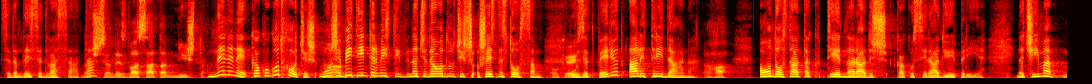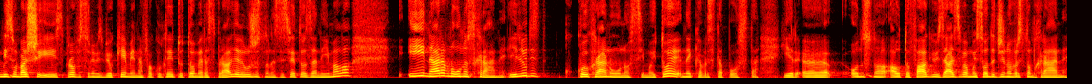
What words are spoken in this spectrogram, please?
72 sata. Znači 72 sata ništa. Ne, ne, ne, kako god hoćeš. Može biti intermisti, znači da odlučiš 16-8 okay. uzet period, ali tri dana. Aha a onda ostatak tjedna radiš kako si radio i prije. Znači ima, mi smo baš i s profesorom iz biokemije na fakultetu o tome raspravljali, užasno nas je sve to zanimalo i naravno unos hrane. I ljudi koju hranu unosimo i to je neka vrsta posta. Jer, e, odnosno, autofagiju izazivamo i s određenom vrstom hrane.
